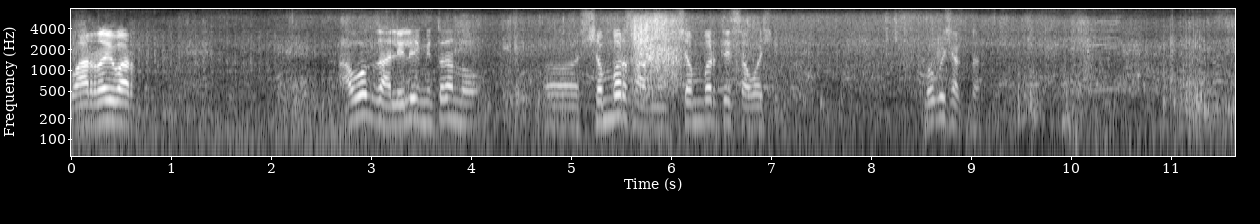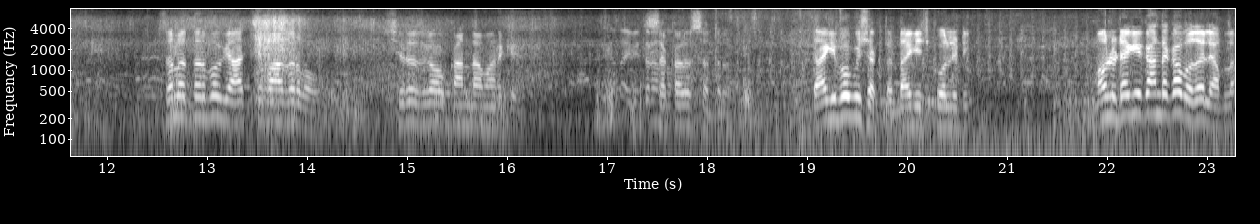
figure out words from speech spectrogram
वार रविवार. आवक झालेली आहे मित्रांनो शंभर साधनं शंभर ते सव्वाशे. बघू शकता. चला तर बघूया आजचे बाजार भाऊ शिरसगाव कांदा मार्केट. सकाळ सत्र. डागी बघू शकता डागीची क्वालिटी माऊली डागी कांदा का बदलले आपला?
